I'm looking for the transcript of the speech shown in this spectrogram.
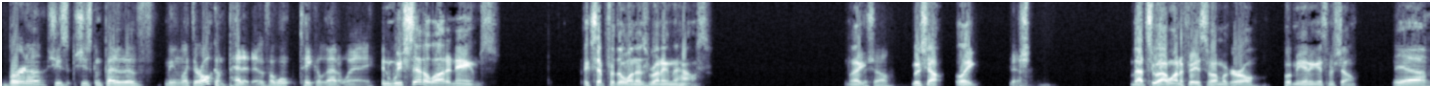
Berna, she's she's competitive. I mean, like they're all competitive. I won't take that away. And we've said a lot of names, except for the one that's running the house. Like Michelle. Michelle, like Yeah. that's who I want to face if I'm a girl. Put me in against Michelle. Yeah,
